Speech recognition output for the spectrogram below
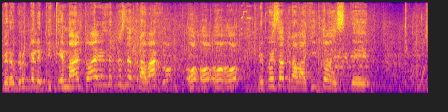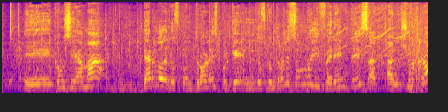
Pero creo que le piqué mal. Todavía me cuesta trabajo. Oh, oh, oh, oh. Me cuesta trabajito este. Eh, ¿Cómo se llama? Ver lo de los controles. Porque los controles son muy diferentes al shoot. ¡No!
